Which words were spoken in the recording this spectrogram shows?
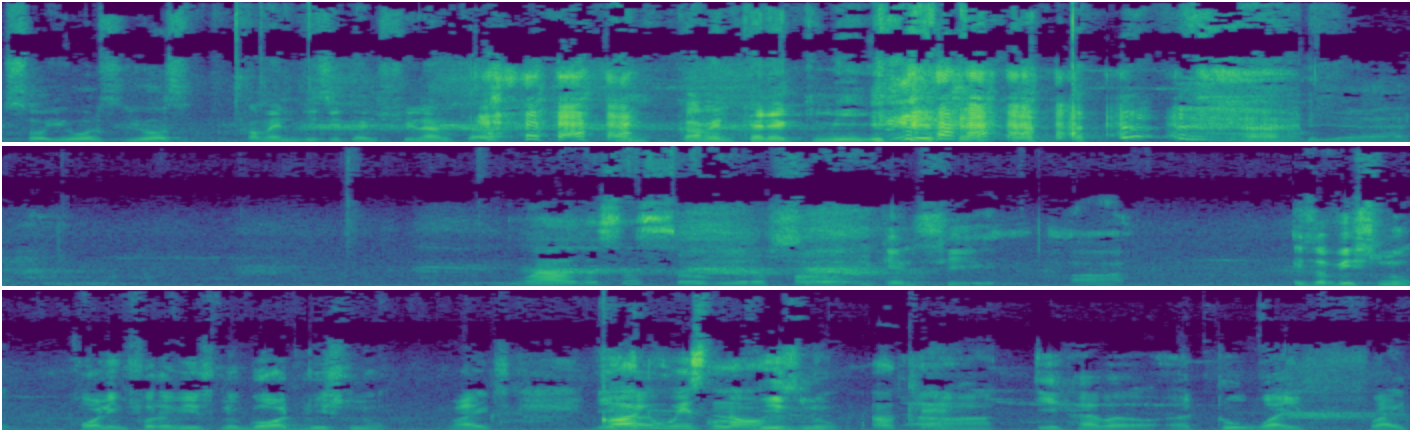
so yours, yours, come and visit in Sri Lanka and come and connect me. yeah. Wow, this is so beautiful. So you can see, uh, it's a Vishnu calling for a Vishnu, God Vishnu, right? He God have- Vishnu. Vishnu. Okay. Uh, he have a, a two wife, right?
